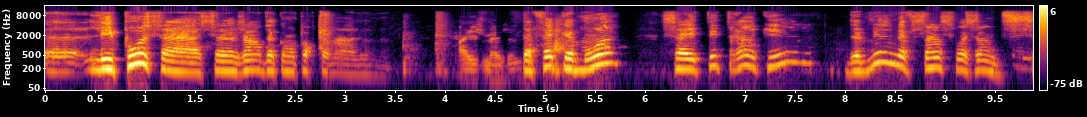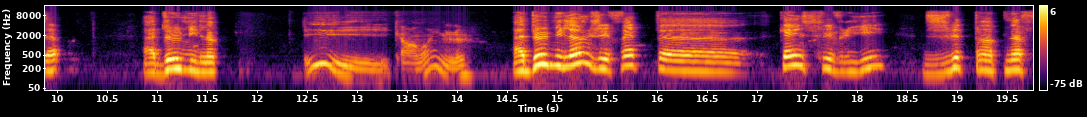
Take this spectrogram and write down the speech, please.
euh, les poussent à ce genre de comportement-là. J'imagine. Ça fait que moi, ça a été tranquille de 1977 à 2001. Hi, quand même, là. À 2001, j'ai fait euh, 15 février 1839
